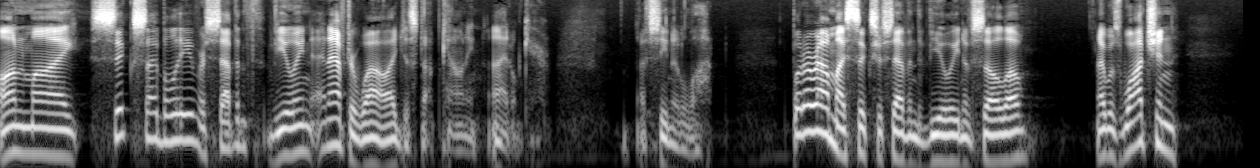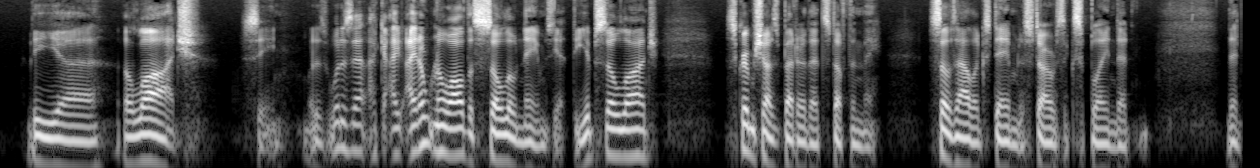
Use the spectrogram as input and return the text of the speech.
On my sixth, I believe, or seventh viewing, and after a while, I just stopped counting. I don't care. I've seen it a lot. But around my sixth or seventh viewing of Solo, I was watching the uh, the lodge scene. What is what is that? I, I, I don't know all the Solo names yet. The Ypso Lodge. Scrimshaw's better at that stuff than me. So's Alex Damon of Star Wars explained that that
